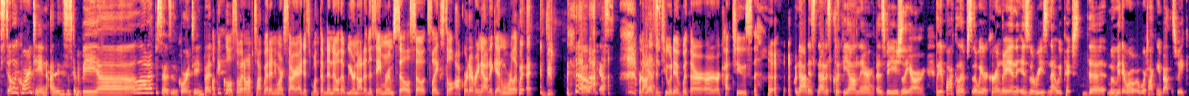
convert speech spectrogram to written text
Still in quarantine. I think this is going to be uh, a lot of episodes in quarantine, but okay, cool. So I don't have to talk about it anymore. Sorry, I just want them to know that we are not in the same room still. So it's like still awkward every now and again when we're like, Wait, oh yes, we're not yes. as intuitive with our, our, our cut twos. not as not as clippy on there as we usually are. The apocalypse that we are currently in is the reason that we picked the movie that we're, we're talking about this week.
